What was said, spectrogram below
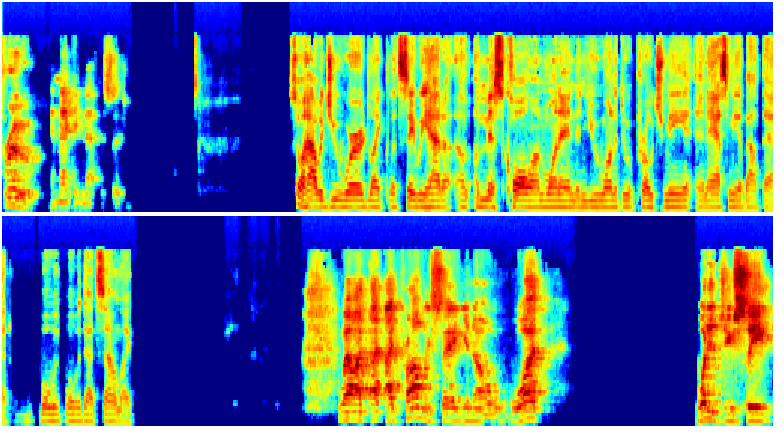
through in making that decision. So how would you word like let's say we had a, a missed call on one end and you wanted to approach me and ask me about that? What would what would that sound like? Well, I, would probably say, you know, what what did you see?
